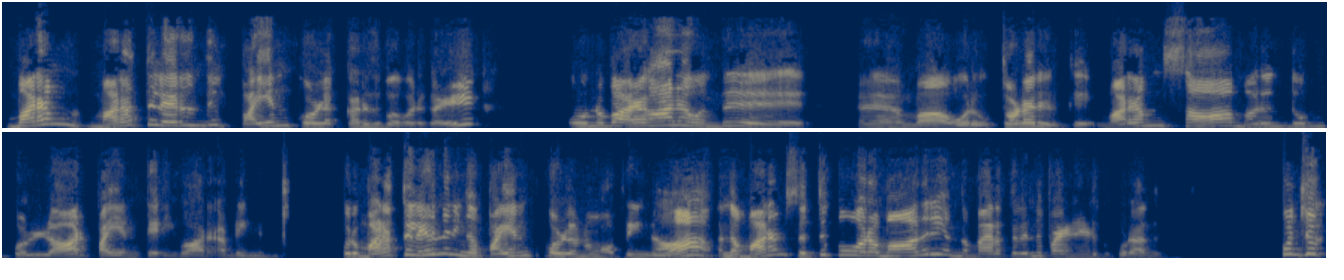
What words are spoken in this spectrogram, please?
மரம் மரத்துல இருந்து பயன் கொள்ள கருதுபவர்கள் ரொம்ப அழகான வந்து ஒரு தொடர் இருக்கு. மரம் சா மருந்தும் கொள்ளார் பயன் தெரிவார் அப்படின்னு. ஒரு மரத்துல இருந்து நீங்க பயன் கொள்ளணும் அப்படின்னா அந்த மரம் செத்து போற மாதிரி அந்த மரத்துல இருந்து பயன் எடுக்க கூடாது. கொஞ்சம்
